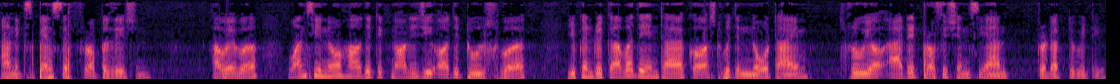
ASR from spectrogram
an expensive proposition. However, once you know how the technology or the tools work, you can recover the entire cost within no time through your added proficiency and productivity.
